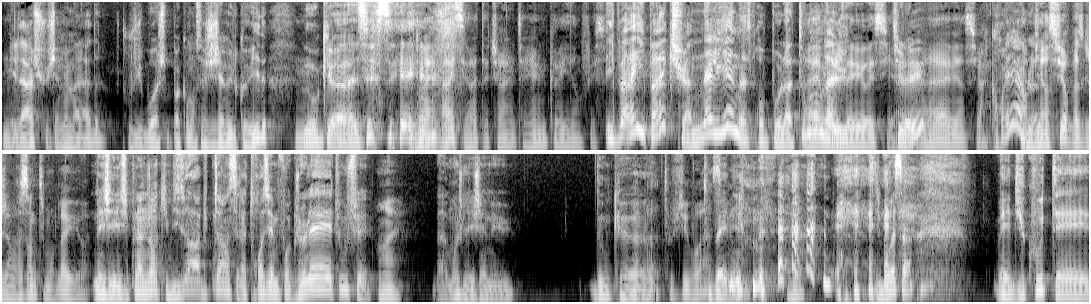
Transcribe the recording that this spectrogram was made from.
Et Mhm. là, je suis jamais malade. Je touche du bois, je sais pas comment ça, j'ai jamais eu le Covid. Mhm. Donc, euh, c'est-. Ouais. Ah ouais, c'est vrai, t'as déjà, eu le Covid en plus. Il, paraît, il paraît que je suis un alien à ce propos-là. Tout le Ouais, monde l'a eu. aussi. Tu l'as eu Ouais, bien sûr. Incroyable. Bien sûr, parce que j'ai l'impression que tout le monde l'a eu. Mais j'ai plein de gens qui me disent Ah putain, c'est la troisième fois que je l'ai et tout. Ouais. Bah, moi, je l'ai jamais eu. Donc, euh, Bah, touche du bois. tout baigne. tu vois ça Mais du coup, t'es,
